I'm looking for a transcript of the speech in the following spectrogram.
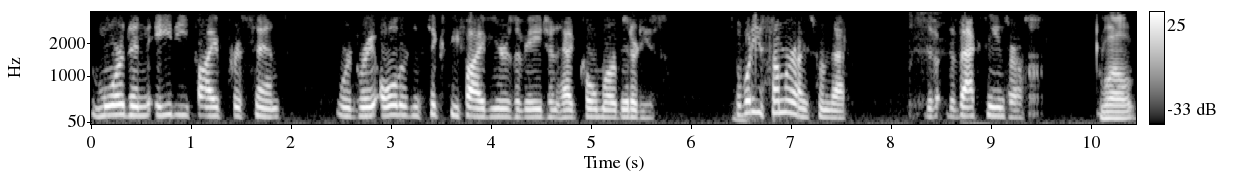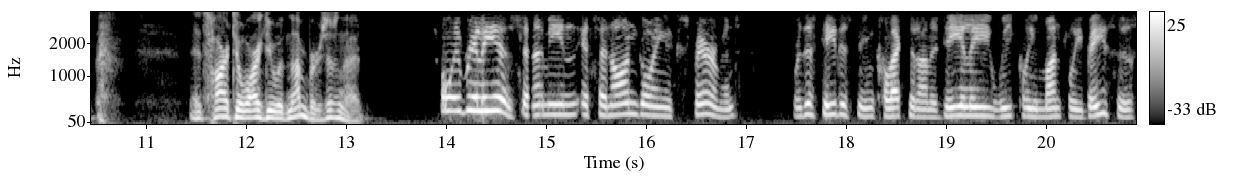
more than 85% were great, older than 65 years of age and had comorbidities. So, what do you summarize from that? The, the vaccines are. Well, it's hard to argue with numbers, isn't it? Oh, it really is. And I mean, it's an ongoing experiment where this data is being collected on a daily, weekly, monthly basis,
